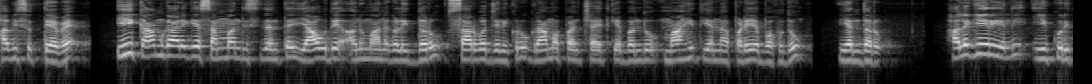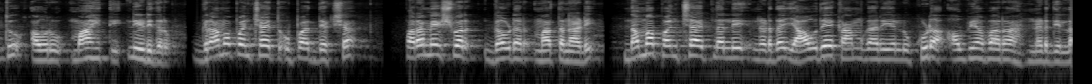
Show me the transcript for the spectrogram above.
ಭಾವಿಸುತ್ತೇವೆ. ಈ ಕಾಮಗಾರಿಗೆ ಸಂಬಂಧಿಸಿದಂತೆ ಯಾವುದೇ ಅನುಮಾನಗಳಿದ್ದರೂ ಸಾರ್ವಜನಿಕರು ಗ್ರಾಮ ಪಂಚಾಯತ್ಗೆ ಬಂದು ಮಾಹಿತಿಯನ್ನು ಪಡೆಯಬಹುದು ಎಂದರು. ಹಲಗೇರಿಯಲ್ಲಿ ಈ ಕುರಿತು ಅವರು ಮಾಹಿತಿ ನೀಡಿದರು. ಗ್ರಾಮ ಪಂಚಾಯತ್ ಉಪಾಧ್ಯಕ್ಷ ಪರಮೇಶ್ವರ್ ಗೌಡರ್ ಮಾತನಾಡಿ, ನಮ್ಮ ಪಂಚಾಯತ್ನಲ್ಲಿ ನಡೆದ ಯಾವುದೇ ಕಾಮಗಾರಿಯಲ್ಲೂ ಕೂಡ ಅವ್ಯವಹಾರ ನಡೆದಿಲ್ಲ.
